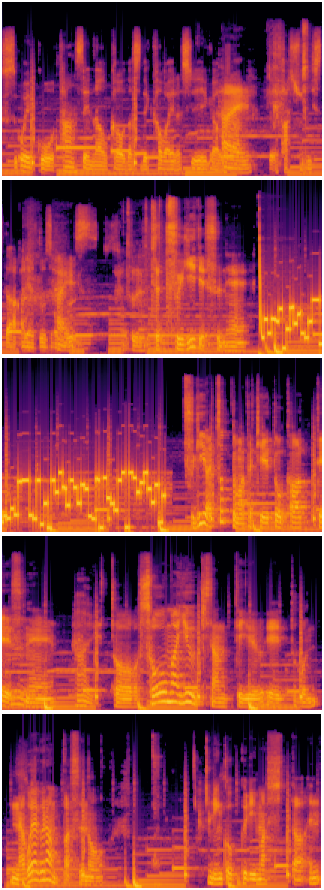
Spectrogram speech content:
すごい、こう、端正なお顔出しで可愛らしい笑顔が、はい。えファッショニスタ、ありがとうございます。そうですじゃあ次ですね。次はちょっとまた系統変わってですね、はい。えっと、相馬勇樹さんっていう、えっと、名古屋グランパスのリンクを送りました。え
